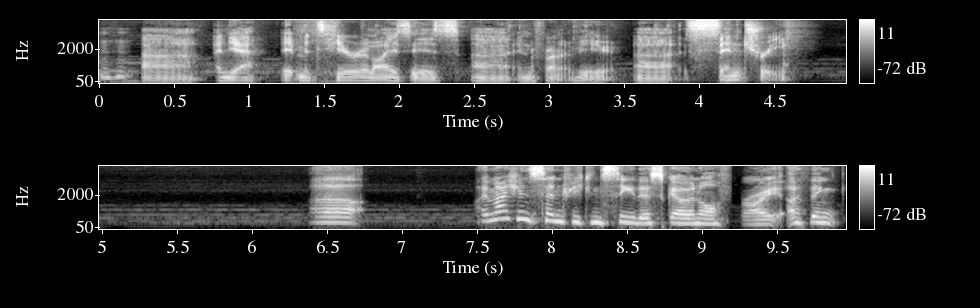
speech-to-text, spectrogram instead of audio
Mhm. Uh, and yeah, it materializes uh, in front of you. Uh, Sentry. Uh, I imagine Sentry can see this going off, right? I think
